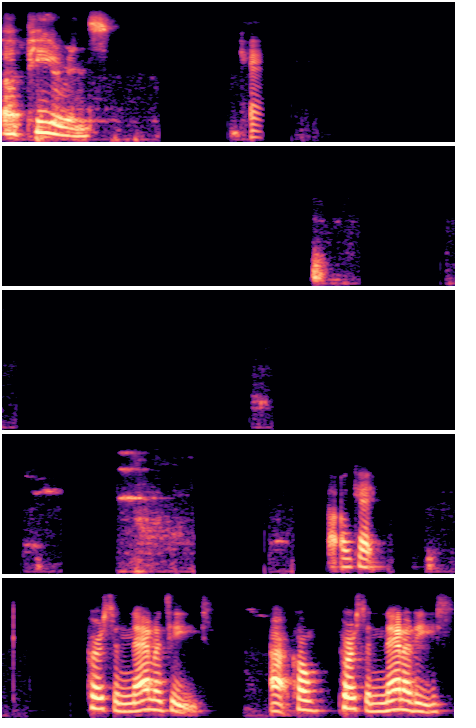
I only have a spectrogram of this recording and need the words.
Appearance. Okay. Personalities. À không, personalities.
